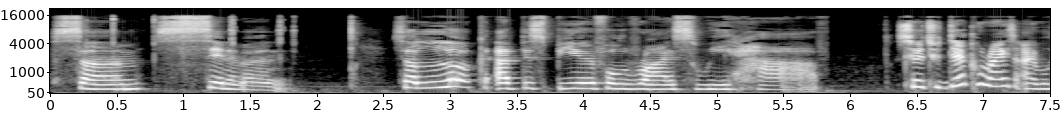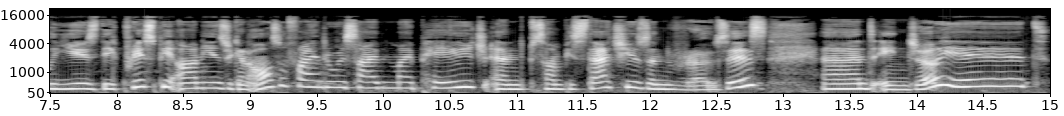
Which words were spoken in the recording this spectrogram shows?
some cinnamon so look at this beautiful rice we have so to decorate, I will use the crispy onions. You can also find the recipe in my page and some pistachios and roses and enjoy it.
